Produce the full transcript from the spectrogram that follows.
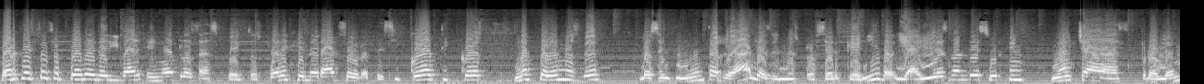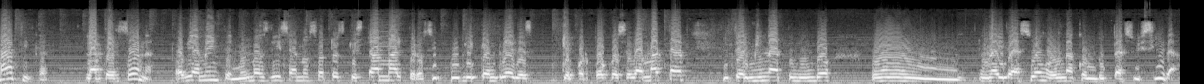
Porque esto se puede derivar en otros aspectos. Puede generarse brotes psicóticos. No podemos ver los sentimientos reales de nuestro ser querido. Y ahí es donde surgen muchas problemáticas. La persona, obviamente, no nos dice a nosotros que está mal, pero sí publica en redes que por poco se va a matar y termina teniendo un, una ideación o una conducta suicida.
